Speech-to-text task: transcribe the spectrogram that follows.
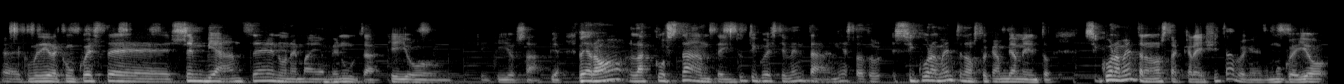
eh, come dire, con queste sembianze non è mai avvenuta che io, che io sappia. Però la costante in tutti questi vent'anni è stato sicuramente il nostro cambiamento, sicuramente la nostra crescita, perché comunque io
